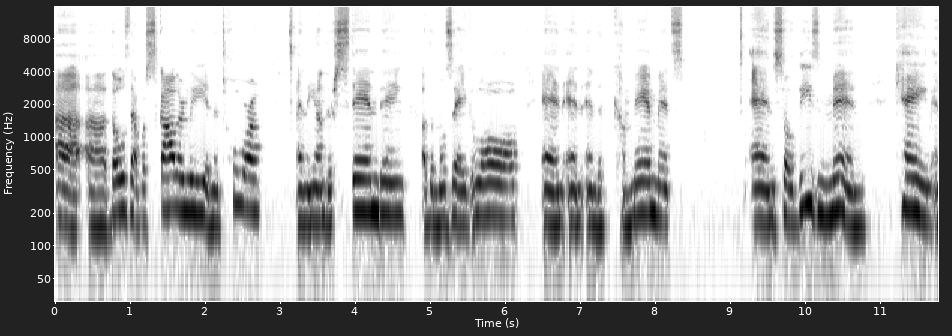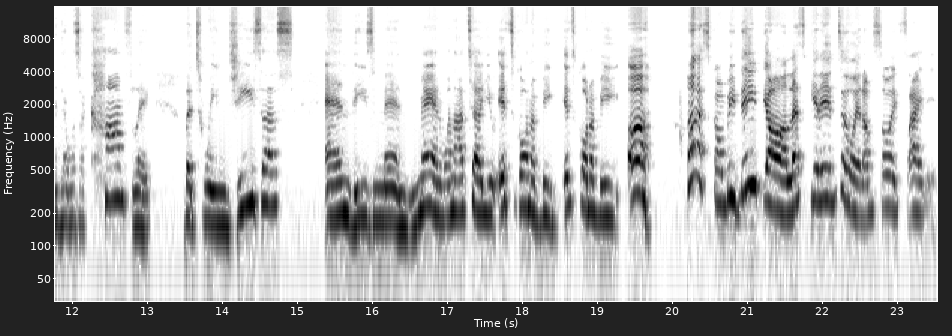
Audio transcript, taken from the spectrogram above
uh, uh, those that were scholarly in the Torah and the understanding of the Mosaic law and and and the commandments. And so these men came and there was a conflict between Jesus and these men. Man when i tell you it's gonna be it's gonna be oh it's gonna be deep y'all. Let's get into it. I'm so excited.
